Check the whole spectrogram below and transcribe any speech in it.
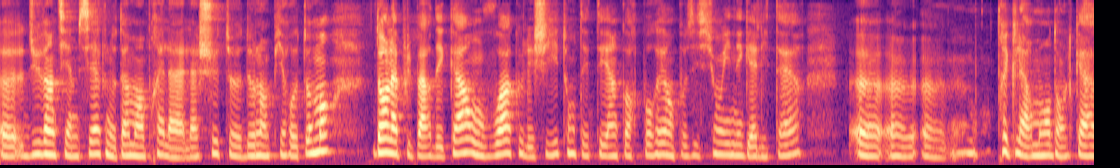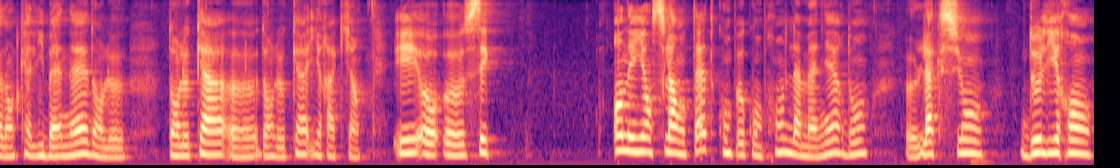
du 20e siècle, notamment après la, chute de l'Empire ottoman. Dans la plupart des cas, on voit que les chiites ont été incorporés en position inégalitaire euh, euh, euh, très clairement dans le cas, libanais, dans le, dans le cas irakien. Et c'est en ayant cela en tête qu'on peut comprendre la manière dont l'action de l'Iran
